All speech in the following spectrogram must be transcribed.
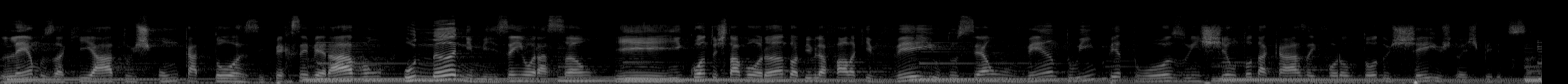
lemos aqui Atos 1,14. Perseveravam unânimes em oração. E enquanto estavam orando, a Bíblia fala que veio do céu um vento impetuoso, encheu toda a casa e foram todos cheios do Espírito Santo.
